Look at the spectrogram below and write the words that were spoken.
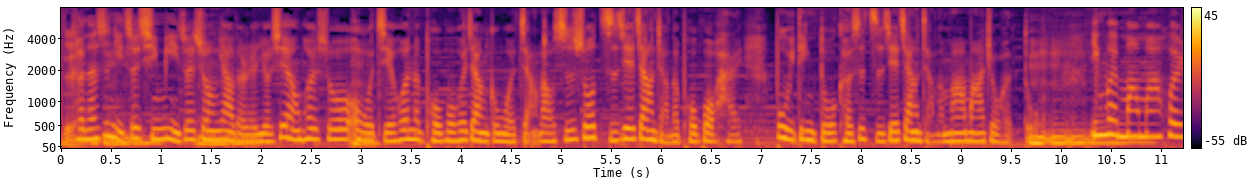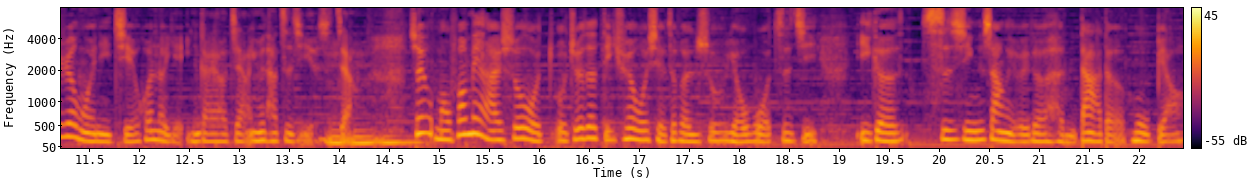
对可能是你最亲密、最重要的人。有些人会说：“哦，我结婚了，婆婆会这样跟我讲。”老实说，直接这样讲的婆婆还不一定多，可是直接这样讲的妈妈就很多。嗯嗯，因为妈妈会认为你结婚了也应该要这样，因为她自己也是这样。所以某方面来说，我我觉得的确，我写这本书有我自己一个私心上有一个很大的目标。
